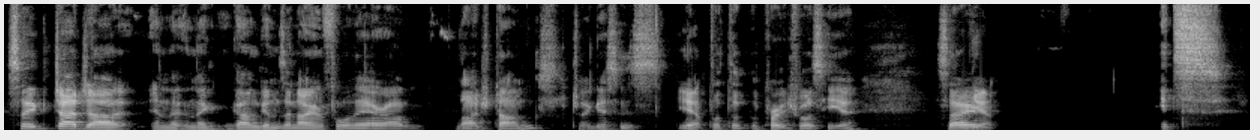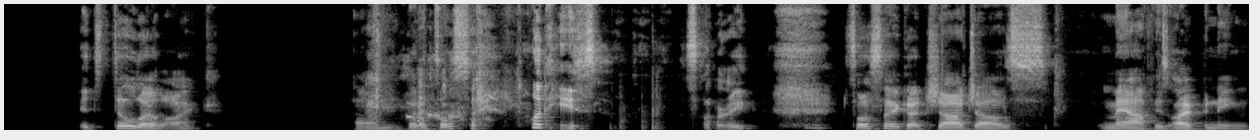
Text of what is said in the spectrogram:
So Jar Jar and the, and the Gungans are known for their um, large tongues, which I guess is what- Yep. what, the approach was here. So Yeah. It's it's dildo like, um, but it's also what is sorry, it's also got Jar Jar's mouth is opening,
